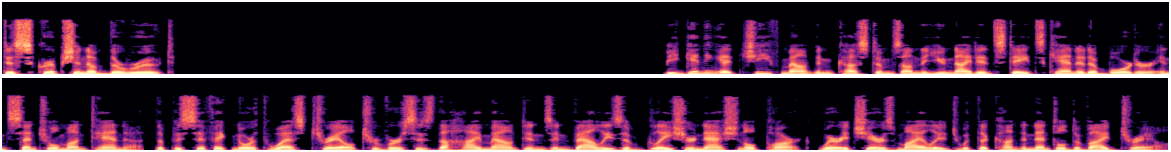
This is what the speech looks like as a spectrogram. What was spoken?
Description of the route Beginning at Chief Mountain Customs on the United States–Canada border in central Montana, the Pacific Northwest Trail traverses the high mountains and valleys of Glacier National Park, where it shares mileage with the Continental Divide Trail.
